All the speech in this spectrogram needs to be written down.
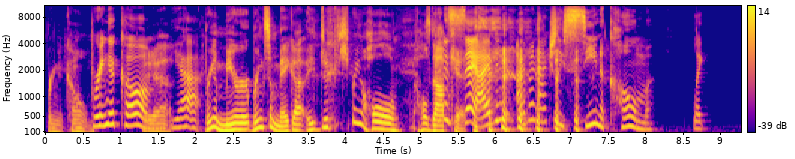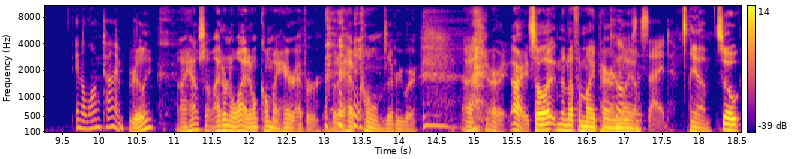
bring a comb. Bring a comb. yeah, Yeah. Bring a mirror. Bring some makeup. Just bring a whole a whole I Dopp was kit. say I haven't I haven't actually seen a comb in a long time. Really? I have some. I don't know why. I don't comb my hair ever, but I have combs everywhere. Uh, all right, all right. So uh, enough of my paranoia. Combs aside. Yeah. So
